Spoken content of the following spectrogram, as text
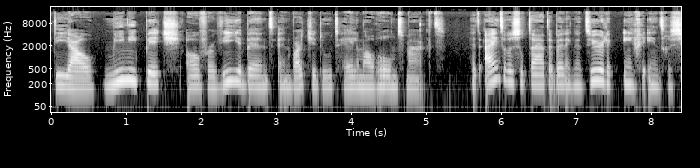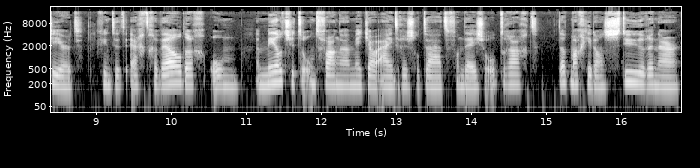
die jouw mini-pitch over wie je bent en wat je doet helemaal rond maakt. Het eindresultaat, daar ben ik natuurlijk in geïnteresseerd. Ik vind het echt geweldig om een mailtje te ontvangen met jouw eindresultaat van deze opdracht. Dat mag je dan sturen naar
